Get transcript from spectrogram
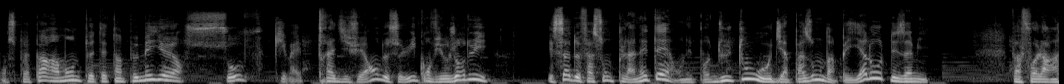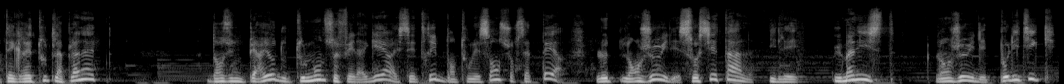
on se prépare à un monde peut-être un peu meilleur, sauf qui va être très différent de celui qu'on vit aujourd'hui. Et ça de façon planétaire. On n'est pas du tout au diapason d'un pays à l'autre, les amis. Va falloir intégrer toute la planète. Dans une période où tout le monde se fait la guerre et s'étripe dans tous les sens sur cette terre. L'enjeu, il est sociétal, il est humaniste. L'enjeu, il est politique.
